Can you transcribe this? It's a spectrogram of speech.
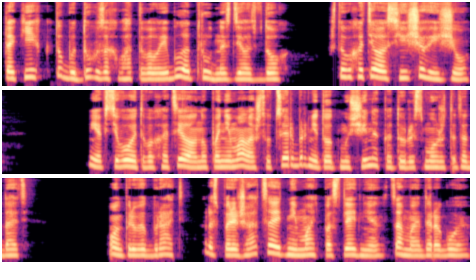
Таких, кто бы дух захватывало, и было трудно сделать вдох. Чтобы хотелось еще и еще. Я всего этого хотела, но понимала, что Цербер не тот мужчина, который сможет это дать. Он привык брать, распоряжаться и отнимать последнее, самое дорогое.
